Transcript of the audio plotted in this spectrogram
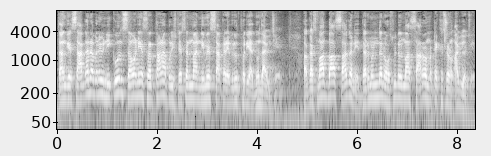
તો અંગે સાગરના બનાવી નિકુંજ સવર્ણીય સરથાણા પોલીસ સ્ટેશનમાં નિમેશ સાકરે વિરુદ્ધ ફરિયાદ નોંધાવી છે. અકસ્માત બાદ સાગરને ધર્મનંદન હોસ્પિટલમાં સારવાર માટે ખસેડવામાં આવ્યો છે,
